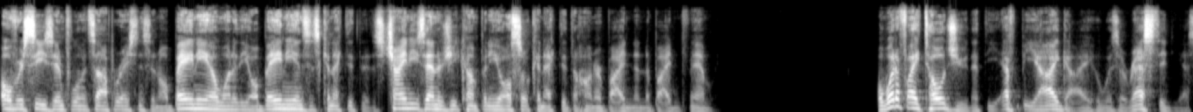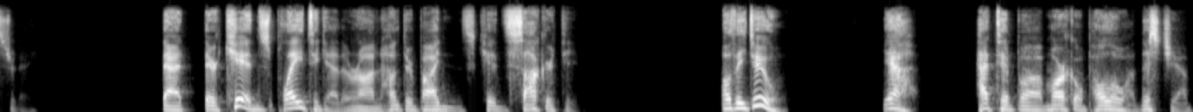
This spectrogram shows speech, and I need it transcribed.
overseas influence operations in Albania. One of the Albanians is connected to this Chinese energy company, also connected to Hunter Biden and the Biden family. But what if I told you that the FBI guy who was arrested yesterday, that their kids play together on Hunter Biden's kids' soccer team? Oh, they do. Yeah. Hat tip uh, Marco Polo on this gem.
